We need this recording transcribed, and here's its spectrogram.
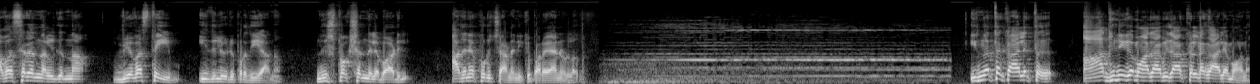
അവസരം നൽകുന്ന വ്യവസ്ഥയും ഇതിലൊരു പ്രതിയാണ്. നിഷ്പക്ഷ നിലപാടിൽ അതിനെക്കുറിച്ചാണ് എനിക്ക് പറയാനുള്ളത്. ഇന്നത്തെ കാലത്ത് ആധുനിക മാതാപിതാക്കളുടെ കാലമാണ്.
